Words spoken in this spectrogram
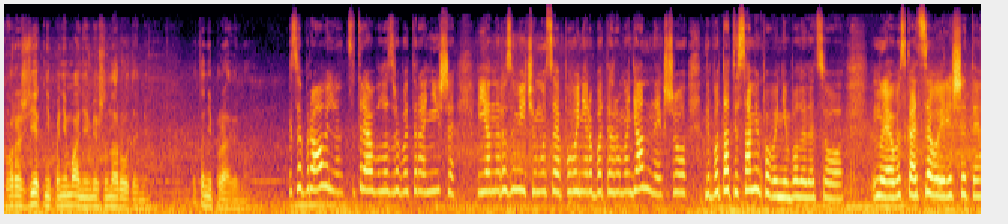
к вражде, к непониманию между народами. Это неправильно. Це правильно, це треба було зробити раніше. І я не розумію, чому це повинні робити громадяни, якщо депутати самі повинні були до цього, ну як би сказати, це вирішити.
